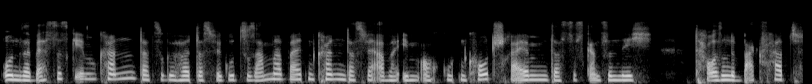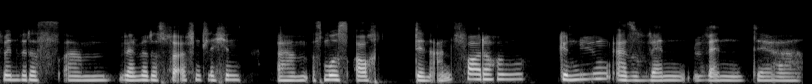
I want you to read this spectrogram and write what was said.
unser Bestes geben können. Dazu gehört, dass wir gut zusammenarbeiten können, dass wir aber eben auch guten Code schreiben, dass das Ganze nicht tausende Bugs hat, wenn wir das, ähm, wenn wir das veröffentlichen. Ähm, es muss auch den Anforderungen genügen. Also wenn, wenn der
